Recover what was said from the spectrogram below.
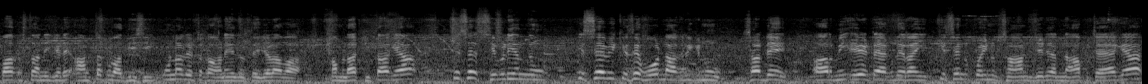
ਪਾਕਿਸਤਾਨੀ ਜਿਹੜੇ ਆਤੰਕਵਾਦੀ ਸੀ, ਉਹਨਾਂ ਦੇ ਟਿਕਾਣੇ ਦੇ ਉੱਤੇ ਜਿਹੜਾ ਵਾ ਹਮਲਾ ਕੀਤਾ ਗਿਆ। ਕਿਸੇ ਸਿਵਲੀਅਨ ਨੂੰ ਕਿਸੇ ਵੀ ਕਿਸੇ ਹੋਰ ਨਾਗਰਿਕ ਨੂੰ ਸਾਡੇ ਆਰਮੀ ਇਹ ਅਟੈਕ ਦੇ ਰਾਹੀਂ ਕਿਸੇ ਨੂੰ ਕੋਈ ਨੁਕਸਾਨ ਜਿਹੜਾ ਨਾ ਪਹੁੰਚਾਇਆ ਗਿਆ,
